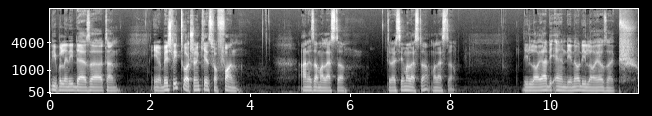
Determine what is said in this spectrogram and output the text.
people in the desert and, you know, basically torturing kids for fun, and is a molester. Did I say molester? Molester. The lawyer at the end, you know, the lawyer was like, Phew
